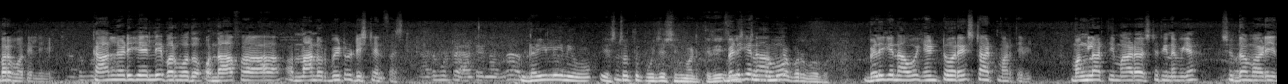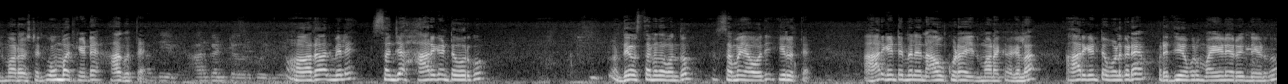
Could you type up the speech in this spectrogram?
ಬರ್ಬೋದು ಇಲ್ಲಿಗೆ ಕಾಲ್ನಡಿಗೆಯಲ್ಲಿ ಬರ್ಬೋದು. ಒಂದು ಹಾಫ್ ಒಂದು ನಾನ್ನೂರು ಮೀಟರ್ ಡಿಸ್ಟೆನ್ಸ್ ಅಷ್ಟೇ. ಡೈಲಿ ನೀವು ಎಷ್ಟೊತ್ತು ಪೂಜೆ ಶುರು ಮಾಡ್ತೀರಿ? ಬೆಳಿಗ್ಗೆ ನಾವು- ಬರ್ಬೋದು? ಬೆಳಿಗ್ಗೆ ನಾವು ಎಂಟೂವರೆಗೆ ಸ್ಟಾರ್ಟ್ ಮಾಡ್ತೀವಿ. ಮಂಗಳಾರತಿ ಮಾಡೋ ಅಷ್ಟೊತ್ತಿಗೆ ನಮಗೆ ಶುದ್ಧ ಮಾಡಿ ಇದು ಮಾಡೋ ಅಷ್ಟೊತ್ತಿಗೆ ಒಂಬತ್ತು ಗಂಟೆ ಆಗುತ್ತೆ. ಅದಾದಮೇಲೆ ಸಂಜೆ ಆರು ಗಂಟೆವರೆಗೂ ದೇವಸ್ಥಾನದ ಒಂದು ಸಮಯಾವಧಿ ಇರುತ್ತೆ. ಆರು ಗಂಟೆ ಮೇಲೆ ನಾವು ಕೂಡ ಇದು ಮಾಡೋಕ್ಕಾಗಲ್ಲ. ಆರು ಗಂಟೆ ಒಳಗಡೆ ಪ್ರತಿಯೊಬ್ಬರು ಮಹಿಳೆಯರಿಂದ ಹಿಡಿದು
